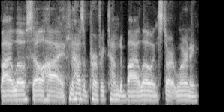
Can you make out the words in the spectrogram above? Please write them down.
buy low, sell high. Now's a perfect time to buy low and start learning.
